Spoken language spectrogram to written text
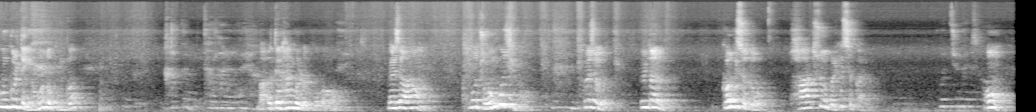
꿈꿀 때 영어로 꿈꿔 가끔 다 달라요. 막 어떤 한글로 꾸고 그래서 뭐 좋은 거지 뭐 그래서 일단 거기서도 화학 수업을 했을까요? 호주에서 어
